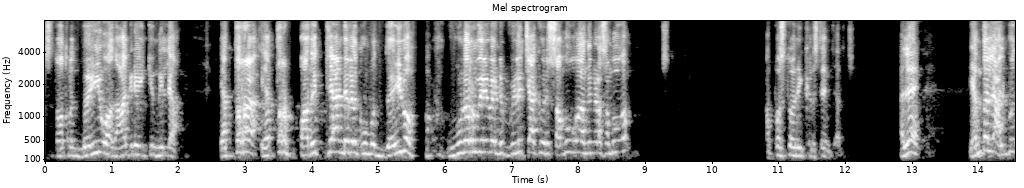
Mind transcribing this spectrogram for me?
സ്തോത്രം. ദൈവം അത് ആഗ്രഹിക്കുന്നില്ല. എത്ര എത്ര പതിറ്റാണ്ടുകൾക്ക് മുമ്പ് ദൈവം ഉണർവിന് വേണ്ടി വിളിച്ചാക്കിയ ഒരു സമൂഹമാണ് നിങ്ങളുടെ സമൂഹം? Apostolic Christian church. അല്ലേ? എന്തല്ല അത്ഭുത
